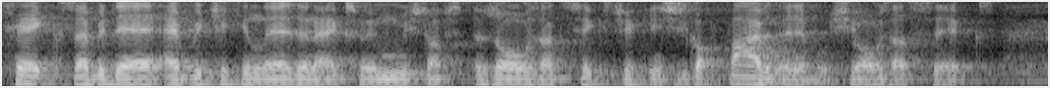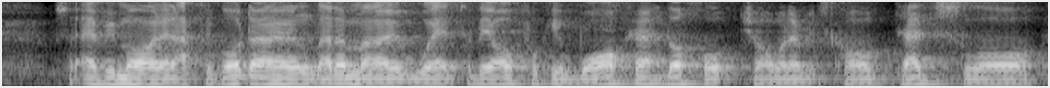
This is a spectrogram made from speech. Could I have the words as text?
take because every day every chicken lays an egg. So my mum has always had six chickens. She's got five at the minute, but she always has six. So every morning I have to go down, let them out, wait till they all fucking walk out of the hutch or whatever it's called, dead slow.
